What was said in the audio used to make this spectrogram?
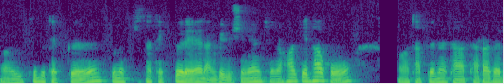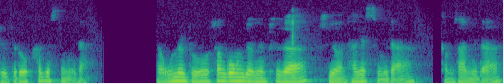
어, 유튜브 댓글 또는 기사 댓글에 남겨주시면 제가 확인하고 어, 답변을 다 달아드리도록 하겠습니다. 자, 오늘도 성공적인 투자 기원하겠습니다. 감사합니다.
